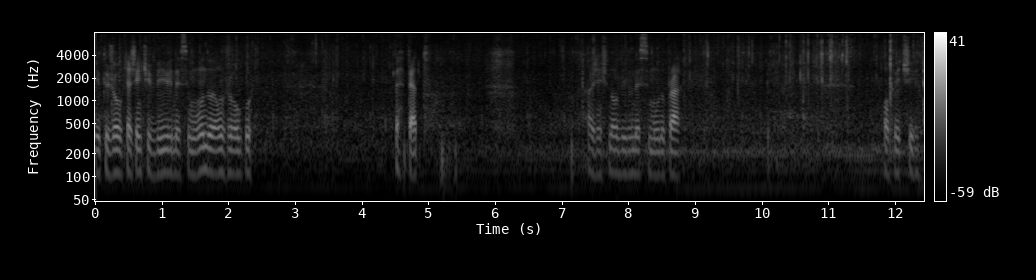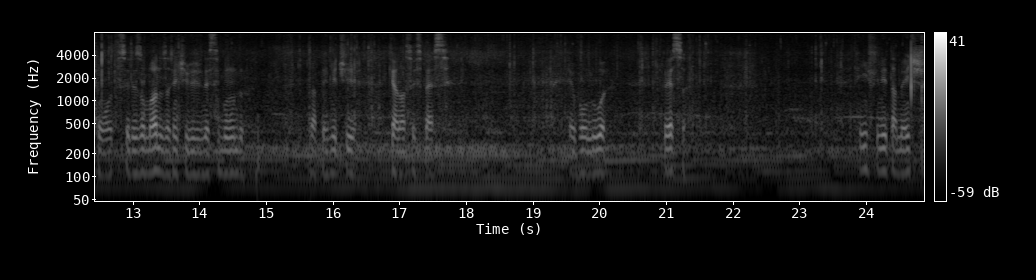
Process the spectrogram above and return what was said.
E que o jogo que a gente vive nesse mundo é um jogo perpétuo. A gente não vive nesse mundo para competir com outros seres humanos, a gente vive nesse mundo para permitir que a nossa espécie evolua, cresça infinitamente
